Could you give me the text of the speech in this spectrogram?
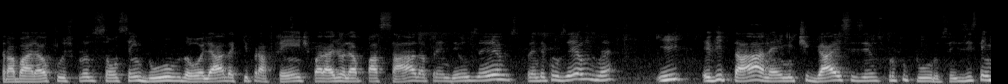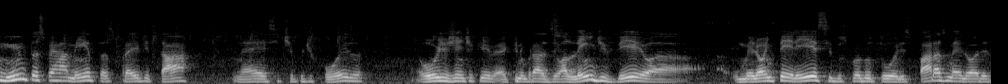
Trabalhar o custo de produção, sem dúvida, olhar daqui para frente, parar de olhar para o passado, aprender os erros, aprender com os erros, né? E evitar, né, e mitigar esses erros para o futuro. Existem muitas ferramentas para evitar né, esse tipo de coisa. Hoje a gente aqui, aqui no Brasil, além de ver a, o melhor interesse dos produtores para as melhores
